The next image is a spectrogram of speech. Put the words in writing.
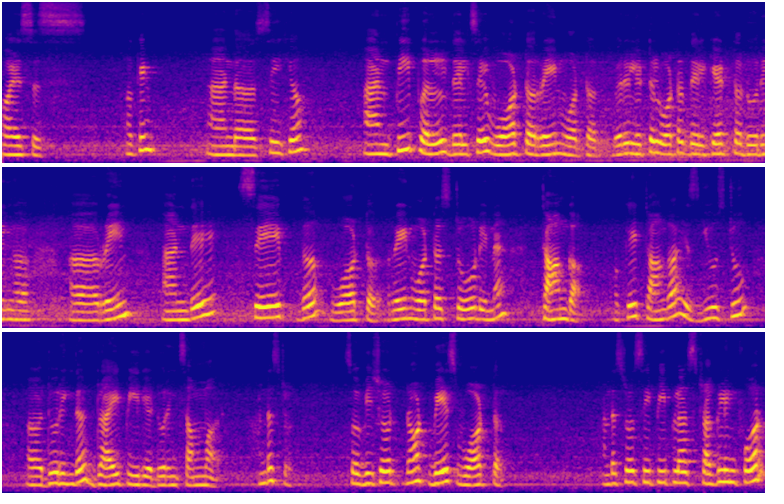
oasis. Okay? And uh, see here. And people they'll say water rain water very little water they'll get uh, during uh, rain and they save the water. Rain water stored in a tanka okay tanka is used to uh, during the dry period during summer. Understood? So we should not waste water. Understood? See people are struggling for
